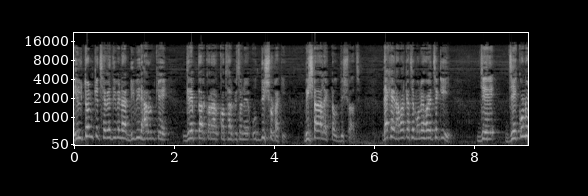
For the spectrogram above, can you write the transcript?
মিল্টনকে ছেড়ে দিবেন আর ডিবির হারুনকে গ্রেপ্তার করার কথার পিছনে উদ্দেশ্যটা কি? বিশাল একটা উদ্দেশ্য আছে। দেখেন, আমার কাছে মনে হয়েছে কি যে যে কোনো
